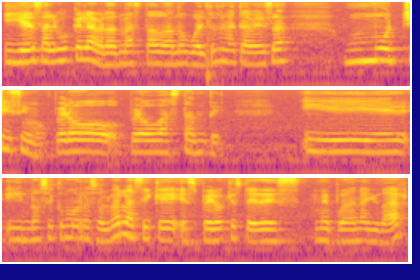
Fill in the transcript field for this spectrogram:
Y es algo que la verdad me ha estado dando vueltas en la cabeza muchísimo, pero, pero bastante. Y, y no sé cómo resolverla, así que espero que ustedes me puedan ayudar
